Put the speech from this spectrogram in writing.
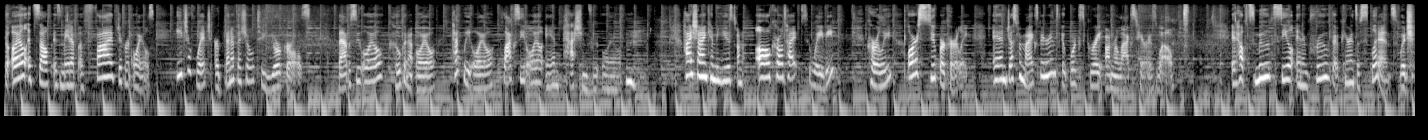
The oil itself is made up of five different oils, each of which are beneficial to your curls. Babassu oil, coconut oil, pequi oil, flaxseed oil, and passion fruit oil. Mm. High Shine can be used on all curl types, wavy, curly, or super curly. And just from my experience, it works great on relaxed hair as well. It helps smooth, seal, and improve the appearance of split ends, which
